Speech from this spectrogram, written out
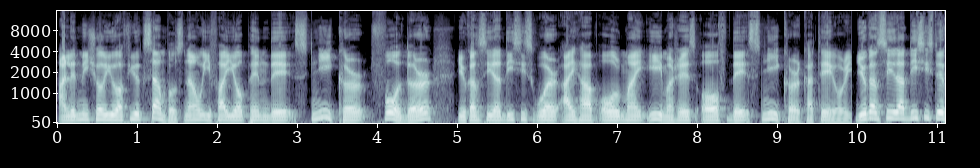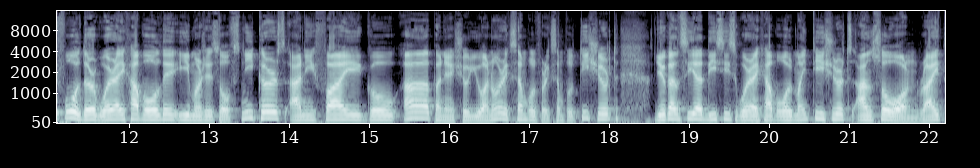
And let me show you a few examples. Now if I open the sneaker folder, you can see that this is where I have all my images of the sneaker category. You can see that this is the folder where I have all the images of sneakers and if I go up and I show you another example, for example t-shirt, you can see that this is where I have all my t-shirts and so on, right?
